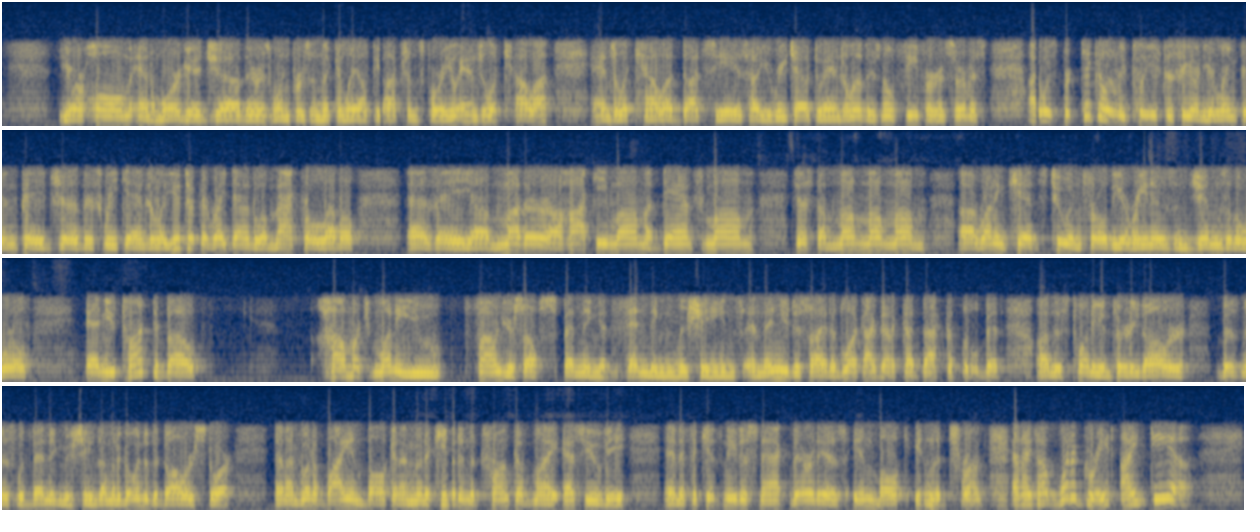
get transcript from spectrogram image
your home and a mortgage, uh, there is one person that can lay out the options for you, Angela Calla. AngelaCalla.ca is how you reach out to Angela. There's no fee for her service. I was particularly pleased to see on your LinkedIn page uh, this week, Angela, you took it right down to a macro level as a uh, mother, a hockey mom, a dance mom, just a mum, mum, mum, uh, running kids to and fro the arenas and gyms of the world. And you talked about how much money you found yourself spending at vending machines, and then you decided, look, I've got to cut back a little bit on this twenty and thirty dollar business with vending machines. I'm going to go into the dollar store and I'm going to buy in bulk and I'm going to keep it in the trunk of my SUV. And if the kids need a snack, there it is in bulk in the trunk. And I thought, what a great idea.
